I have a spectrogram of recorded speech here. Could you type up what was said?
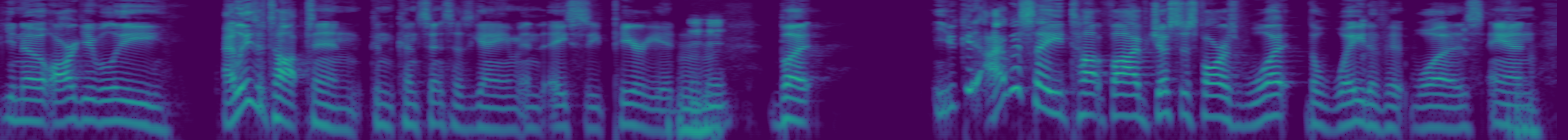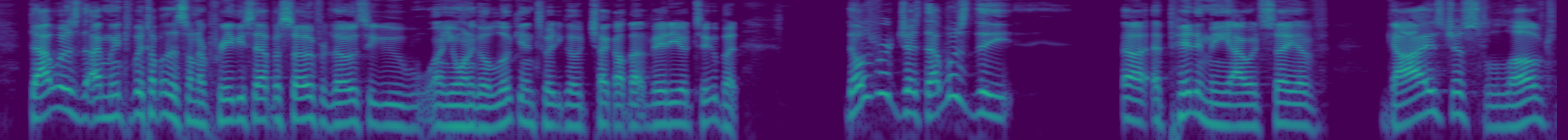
you know, arguably at least a top 10 con- consensus game in the ACC period. Mhm. Mhm. But you could, I would say top five just as far as what the weight of it was. And that was, I mean, we talked about this on a previous episode. For those who you, you want to go look into it, you go check out that video too. But those were just, that was the uh, epitome, I would say, of guys just loved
